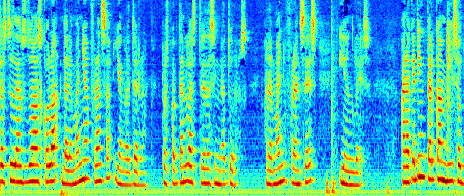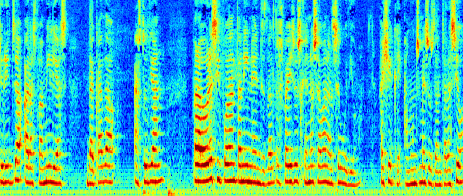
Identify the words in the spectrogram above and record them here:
d'estudiants d'una escola d'Alemanya, França i Anglaterra, respectant les tres assignatures, alemany, francès i anglès. En aquest intercanvi s'utilitza a les famílies de cada estudiant per a veure si poden tenir nens d'altres països que no saben el seu idioma. Així que, amb uns mesos d'antelació,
